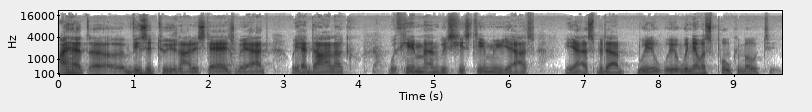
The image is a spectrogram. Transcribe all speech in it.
I had a visit to United States. Yeah. We had we had dialogue yeah. with him and with his team. Yes, Yes, but uh, we, we, we never spoke about it.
